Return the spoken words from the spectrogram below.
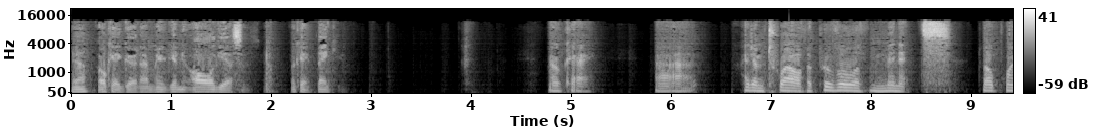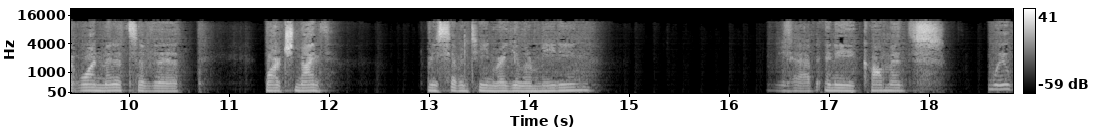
Yeah. Okay, good. I'm here getting all guesses. Okay, thank you. Okay. Uh, item 12, approval of minutes. 12.1 minutes of the March 9th, 2017 regular meeting. Have any comments? We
